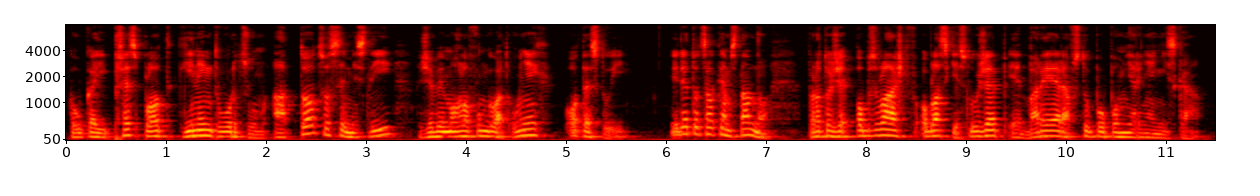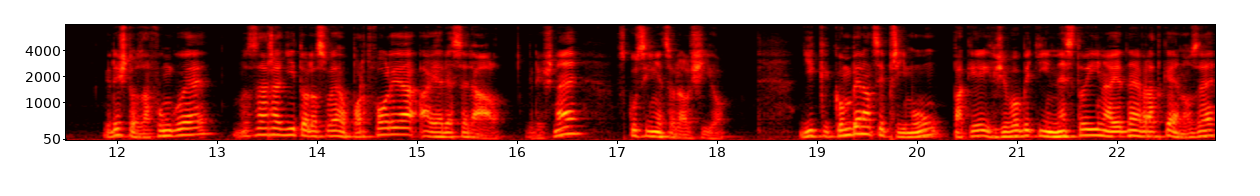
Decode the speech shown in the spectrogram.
koukají přes plot k jiným tvůrcům a to, co si myslí, že by mohlo fungovat u nich, otestují. Jde to celkem snadno, protože obzvlášť v oblasti služeb je bariéra vstupu poměrně nízká. Když to zafunguje, zařadí to do svého portfolia a jede se dál. Když ne, zkusí něco dalšího. Díky kombinaci příjmů pak jejich živobytí nestojí na jedné vratké noze,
